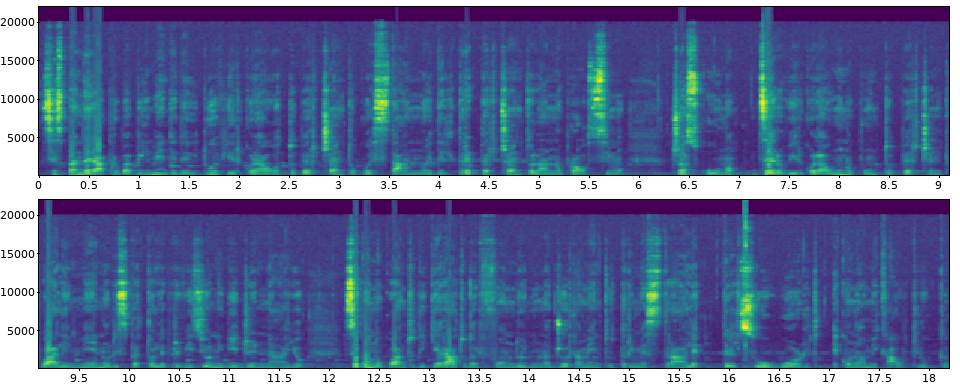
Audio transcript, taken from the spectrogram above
si espanderà probabilmente del 2,8% quest'anno e del 3% l'anno prossimo, ciascuno 0,1 punto percentuale in meno rispetto alle previsioni di gennaio, secondo quanto dichiarato dal fondo in un aggiornamento trimestrale del suo World Economic Outlook,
